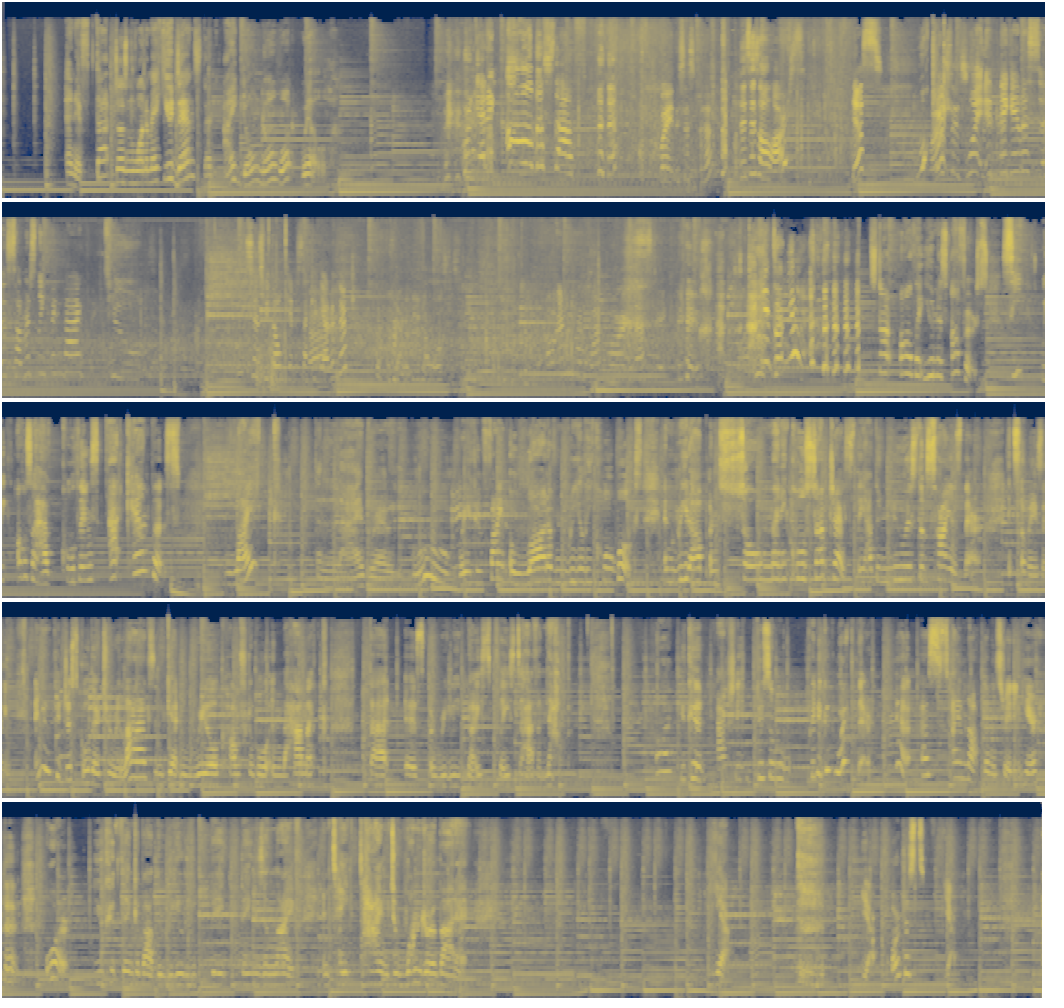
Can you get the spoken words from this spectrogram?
And if that doesn't want to make you dance, then I don't know what will. We're getting all the stuff! Wait, this is. Huh? this is all ours? Yes. Okay. is this? Wait, if they gave us a summer sleeping bag to. Since we don't get a second calendar? And we you done yet? it's not all that UNIS offers. See, we also have cool things at campus. Like the library. Ooh, where you can find a lot of really cool books and read up on so many cool subjects. They have the newest of science there. It's amazing. And you could just go there to relax and get real comfortable in the hammock. That is a really nice place to have a nap or you could actually do some pretty good work there. Yeah, as I am not demonstrating here. or you could think about the really big things in life and take time to wonder about it. Yeah. yeah. Or just.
